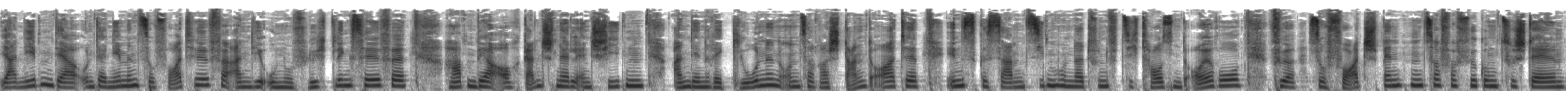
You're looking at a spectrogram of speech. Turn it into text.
Ja, neben der Unternehmen sofort Soforthilfe an die UNO-Flüchtlingshilfe haben wir auch ganz schnell entschieden, an den Regionen unserer Standorte insgesamt 750.000 Euro für Sofortspenden zur Verfügung zu stellen.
